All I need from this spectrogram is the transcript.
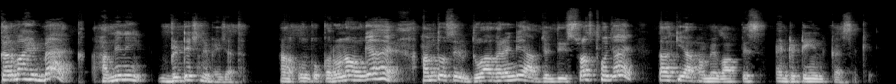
कर्मा हिट बैक हमने नहीं ब्रिटिश ने भेजा था। हाँ उनको कोरोना हो गया है। हम तो सिर्फ़ दुआ करेंगे, आप जल्दी स्वस्थ हो जाए, ताकि आप हमें वापस एंटरटेन कर सके।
